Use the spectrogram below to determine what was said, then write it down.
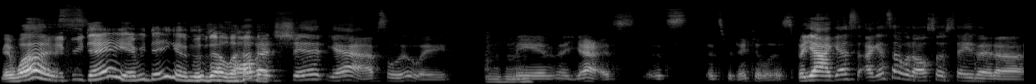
It was. Every day, every day you got to move that ladder. All that shit. Yeah, absolutely. Mhm. I mean, yeah, it's it's it's ridiculous. But yeah, I guess I guess I would also say that uh,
